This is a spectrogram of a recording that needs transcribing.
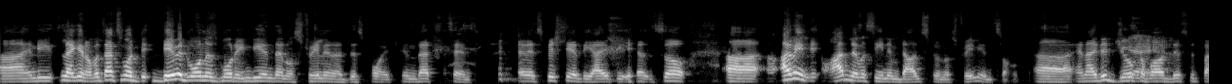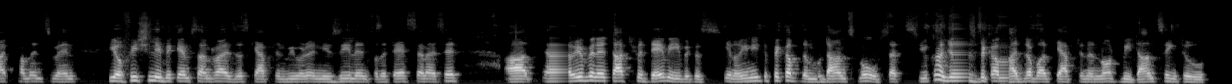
Uh, and he's like you know, but that's what David Warner is more Indian than Australian at this point in that sense, and especially at the IPL. So, uh, I mean, I've never seen him dance to an Australian song, uh, and I did joke yeah, about yeah. this with Pat Cummins when he officially became Sunrisers captain. We were in New Zealand for the test, and I said, uh, "We've been in touch with Devi because you know you need to pick up the dance moves. That's you can't just become Hyderabad captain and not be dancing to."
